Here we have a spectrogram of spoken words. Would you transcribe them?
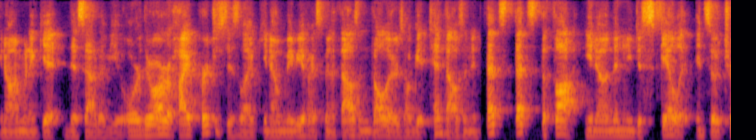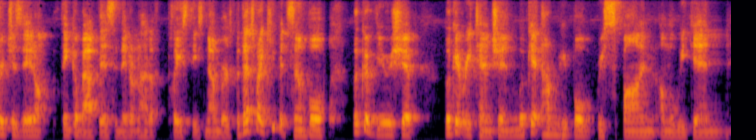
you know, I'm going to get this out of you. Or there are high purchases, like you know, maybe if I spend a thousand dollars, I'll get ten thousand. And that's that's the thought, you know, and then you just scale it. And so churches they don't think about this and they don't know how to place these numbers. But that's why I keep it simple. Look at viewership. Look at retention. Look at how many people respond on the weekend.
